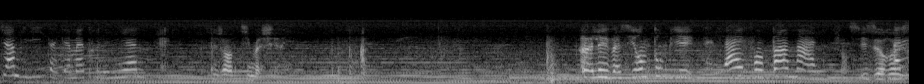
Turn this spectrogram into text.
Tiens, Billy, t'as qu'à mettre les miennes. C'est gentil, ma chérie. Allez, vas-y, rentre ton pied. Celles-là, elles font pas mal. J'en suis heureuse.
